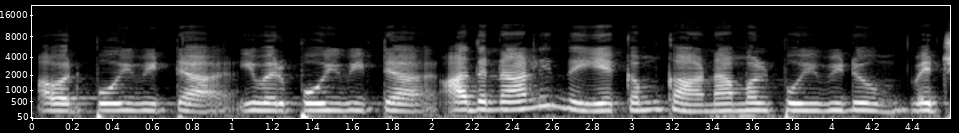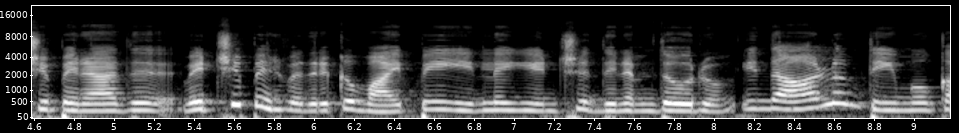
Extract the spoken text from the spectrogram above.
அவர் போய்விட்டார் இவர் போய்விட்டார். அதனால் இந்த இயக்கம் காணாமல் போய்விடும். வெற்றி பெறாது. வெற்றி பெறுவதற்கு வாய்ப்பே இல்லை என்று தினம்தோறும். இந்த ஆளும் திமுக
